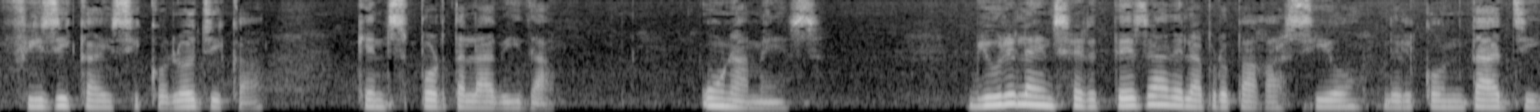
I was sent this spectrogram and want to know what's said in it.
física i psicològica que ens porta la vida una més. Viure la incertesa de la propagació, del contagi,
